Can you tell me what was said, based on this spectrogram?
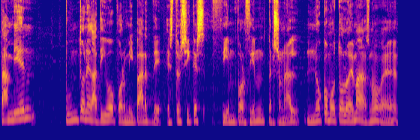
También punto negativo por mi parte. Esto sí que es 100% personal, no como todo lo demás, ¿no? Eh,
